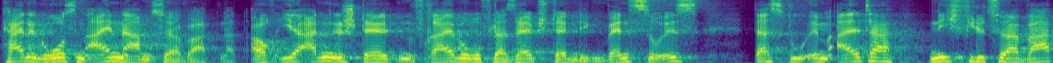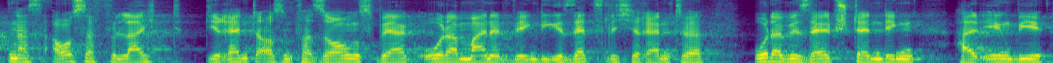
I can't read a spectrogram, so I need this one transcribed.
keine großen Einnahmen zu erwarten hat, auch ihr Angestellten, Freiberufler, Selbstständigen, wenn es so ist, dass du im Alter nicht viel zu erwarten hast, außer vielleicht die Rente aus dem Versorgungswerk oder meinetwegen die gesetzliche Rente oder wir Selbstständigen halt irgendwie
